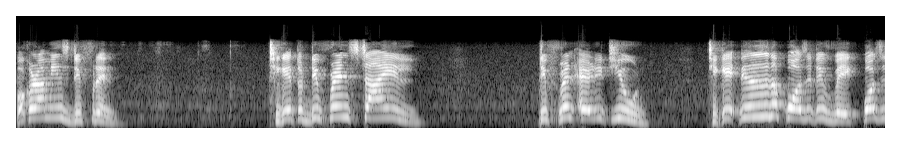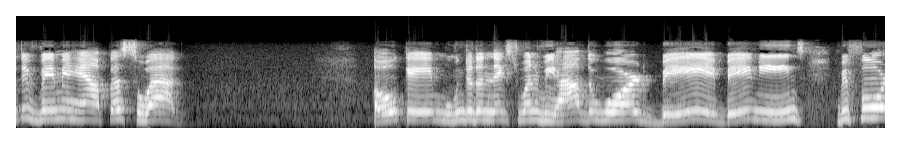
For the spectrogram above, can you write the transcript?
वक्रा मीन्स डिफरेंट ठीक है तो डिफरेंट स्टाइल डिफरेंट एटीट्यूड ठीक है this is in positive way positive way में है आपका swag Okay, moving to the next one, we have the word bay. Bay means before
